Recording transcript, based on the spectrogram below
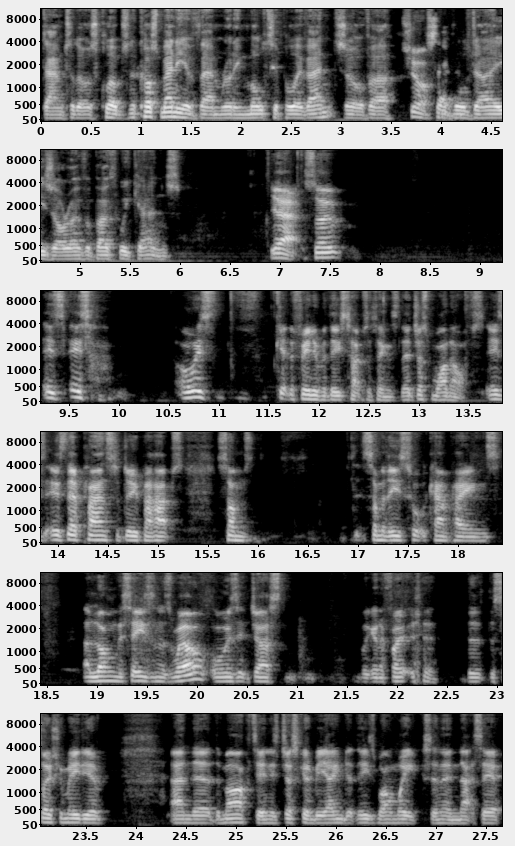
down to those clubs. And of course, many of them running multiple events over sure. several days or over both weekends. Yeah. So it's it's always get the feeling with these types of things they're just one-offs. Is is there plans to do perhaps some some of these sort of campaigns along the season as well, or is it just we're going to focus the, the social media and the, the marketing is just going to be aimed at these one weeks and then that's it?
